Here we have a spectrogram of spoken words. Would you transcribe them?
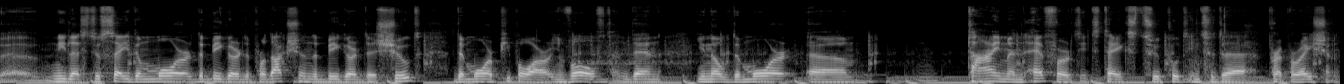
uh, needless to say, the more the bigger the production, the bigger the shoot, the more people are involved, and then you know the more um, time and effort it takes to put into the preparation.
